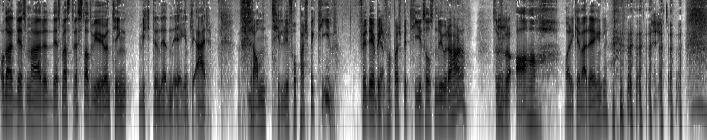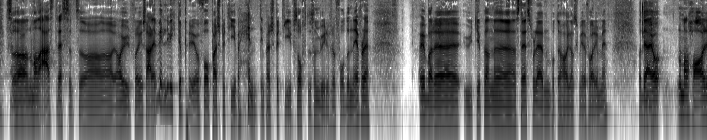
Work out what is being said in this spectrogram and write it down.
Og det er det som er, det som er stress, da, at vi gjør jo en ting viktigere enn det den egentlig er. Fram til vi får perspektiv. For i det øyeblikket vi får perspektiv sånn som du gjorde her, da, så blir det bare ah, var det ikke verre, egentlig? så når man er stresset og har utfordringer, så er det veldig viktig å prøve å få perspektiv og hente inn perspektiv så ofte som mulig for å få det ned. For det, jeg vil bare utdype den med stress, for det er noe jeg har ganske mye erfaring med. Og det er jo, Når man har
